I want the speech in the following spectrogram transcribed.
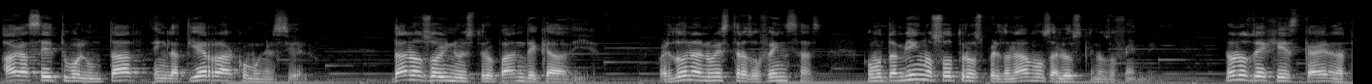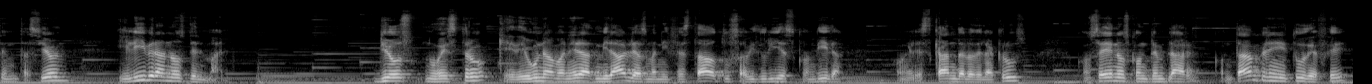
hágase tu voluntad en la tierra como en el cielo. Danos hoy nuestro pan de cada día, perdona nuestras ofensas, como también nosotros perdonamos a los que nos ofenden. No nos dejes caer en la tentación y líbranos del mal Dios nuestro, que de una manera admirable has manifestado tu sabiduría escondida con el escándalo de la cruz, concédenos contemplar con tan plenitud de fe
